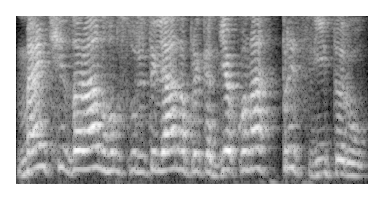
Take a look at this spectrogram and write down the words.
менші за рангом служителя, наприклад, діакона пресвітеру.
